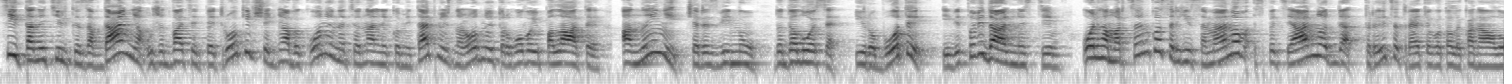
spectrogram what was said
Ці та не тільки завдання уже 25 років щодня виконує Національний комітет Міжнародної торгової палати. А нині через війну додалося і роботи, і відповідальності. Ольга Марцинко, Сергій Семенов спеціально для 33-го телеканалу.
